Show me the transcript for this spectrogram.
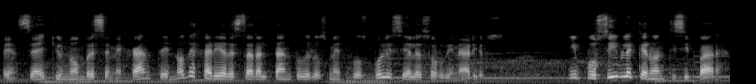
Pensé que un hombre semejante no dejaría de estar al tanto de los métodos policiales ordinarios. Imposible que no anticipara,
